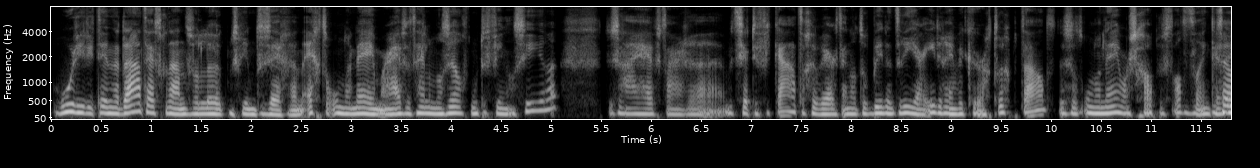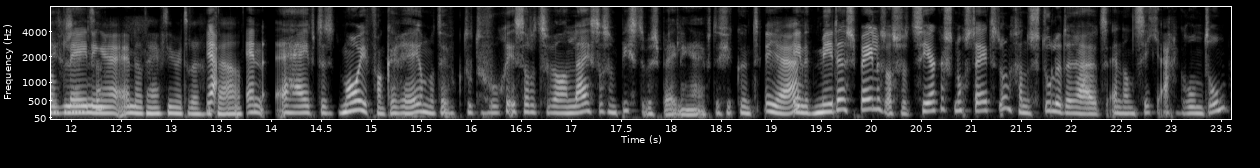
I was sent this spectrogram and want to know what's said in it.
hoe hij dit inderdaad heeft gedaan is wel leuk misschien om te zeggen. Een echte ondernemer. Hij heeft het helemaal zelf moeten financieren. Dus hij heeft daar eh, met certificaten gewerkt. En dat ook binnen drie jaar iedereen weer keurig terugbetaald. Dus dat ondernemerschap is altijd wel in Carré Zelf leningen en dat heeft hij weer terugbetaald. En hij heeft het mooie van Carré, om dat even toe te voegen, is dat het zowel een lijst als een pistebespeling heeft. Dus je kunt Ja, in het midden spelen, zoals we het circus nog steeds doen. Gaan de stoelen eruit en dan zit je eigenlijk rondom.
